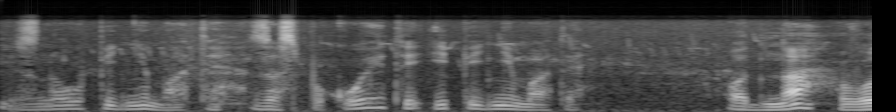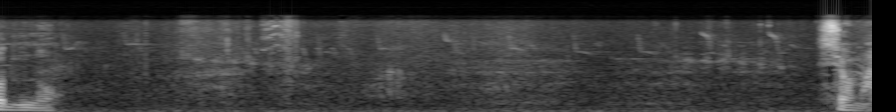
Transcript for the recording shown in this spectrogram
І знову піднімати. Заспокоїти і піднімати. Одна в одну. Сьома.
